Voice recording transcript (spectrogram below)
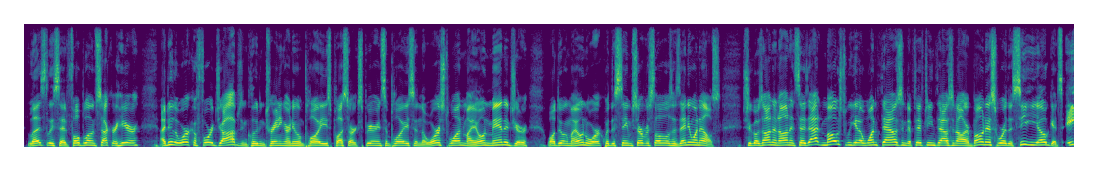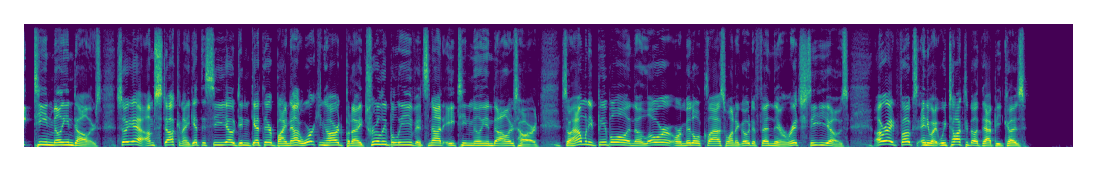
Leslie said, full blown sucker here. I do the work of four jobs, including training our new employees, plus our experienced employees, and the worst one, my own manager, while doing my own work with the same service levels as anyone else. She goes on and on and says, at most, we get a $1,000 to $15,000 bonus where the CEO gets $18 million. So yeah, I'm stuck and I get the CEO. Didn't get there by not working hard, but I truly believe it's not $18 million hard. So how many people in the lower or middle class want to go defend their rich CEOs? All right, folks. Anyway, we talked about that because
